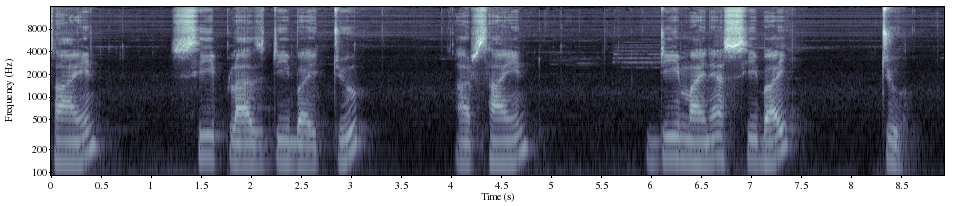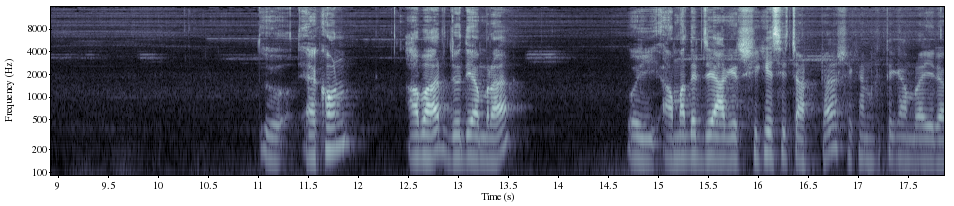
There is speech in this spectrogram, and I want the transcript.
sine C plus D by two আর sine D minus C by two তো এখন আবার যদি আমরা ওই আমাদের যে আগে শিখেছি চারটা, সেখান থেকে আমরা এরা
